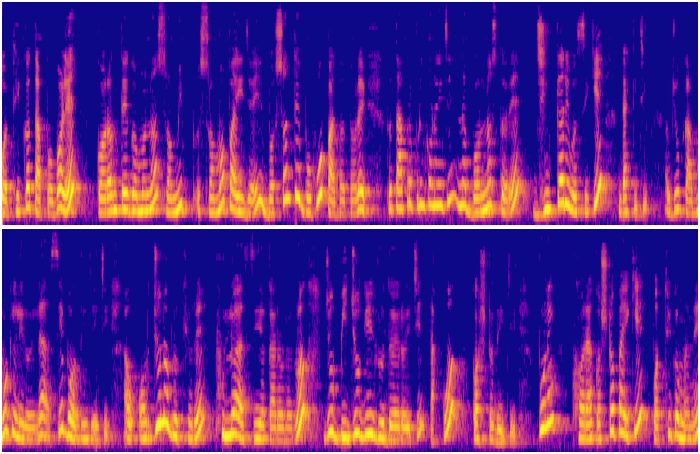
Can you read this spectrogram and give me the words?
ପଥିକ ତାପ ବଳେ କରନ୍ତେ ଗମନ ଶ୍ରମୀ ଶ୍ରମ ପାଇଯାଇ ବସନ୍ତେ ବହୁ ପାଦ ତଳେ। ତ ତାପରେ ପୁଣି କ'ଣ ହେଇଛି? ନା ବନସ୍ତରେ ଝିଙ୍କାରି ବସିକି ଡାକିଛି। ଆଉ ଯେଉଁ କାମ କେଳି ରହିଲା ସିଏ ବନ୍ଦ ହେଇଯାଇଛି। ଆଉ ଅର୍ଜୁନ ବୃକ୍ଷରେ ଫୁଲ ଆସିବା କାରଣରୁ ଯେଉଁ ବିଯୋଗୀ ହୃଦୟ ରହିଛି ତାକୁ କଷ୍ଟ ଦେଇଛି। ପୁଣି ଖରା କଷ୍ଟ ପାଇକି ପଥିକମାନେ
